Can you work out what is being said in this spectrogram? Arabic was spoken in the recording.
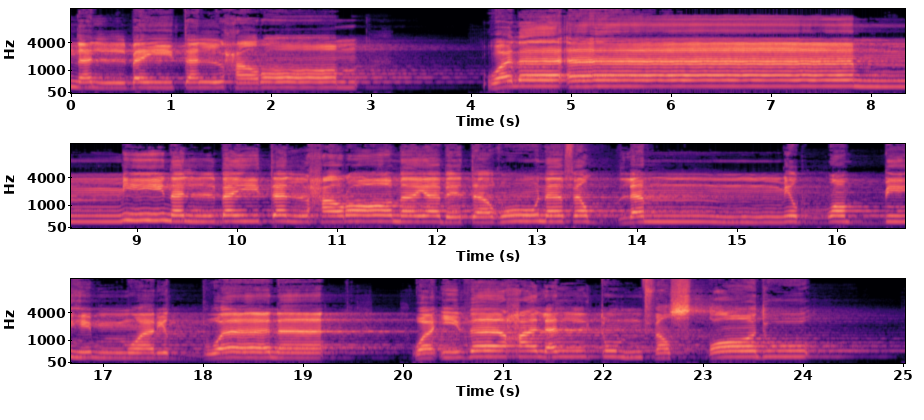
آمين البيت الحرام ولا آمين البيت الحرام يبتغون فضلا من ربهم ورضوانا وإذا حللتم فاصطادوا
